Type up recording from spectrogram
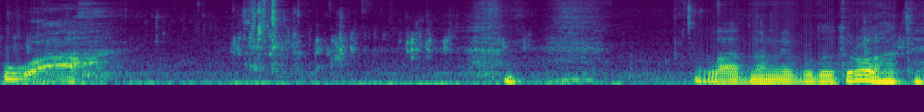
Вау. Ладно, не буду трогати.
